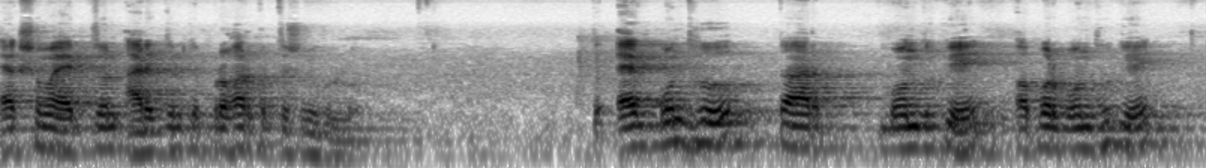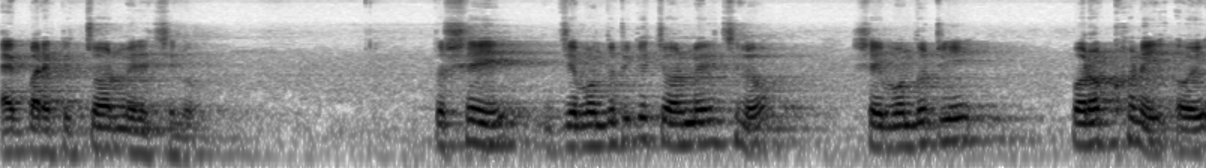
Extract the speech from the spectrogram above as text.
একসময় একজন আরেকজনকে প্রহার করতে শুরু করল। তো এক বন্ধু তার বন্ধুকে, অপর বন্ধুকে একবার একটি চর মেরেছিল। তো সেই যে বন্ধুটিকে চর মেরেছিল, সেই বন্ধুটি পরক্ষণেই ওই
